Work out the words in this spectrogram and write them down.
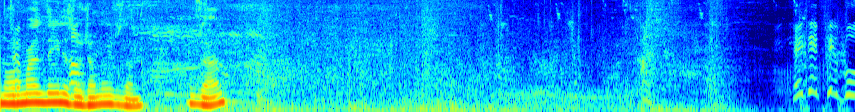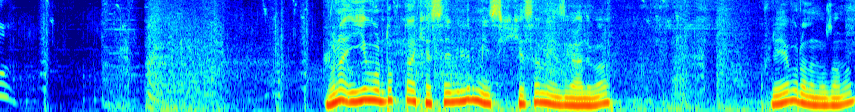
Normal değiliz hocam o yüzden. Güzel. Hedefi bul. Buna iyi vurduk da kesebilir miyiz ki? Kesemeyiz galiba. Kuleye vuralım o zaman.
